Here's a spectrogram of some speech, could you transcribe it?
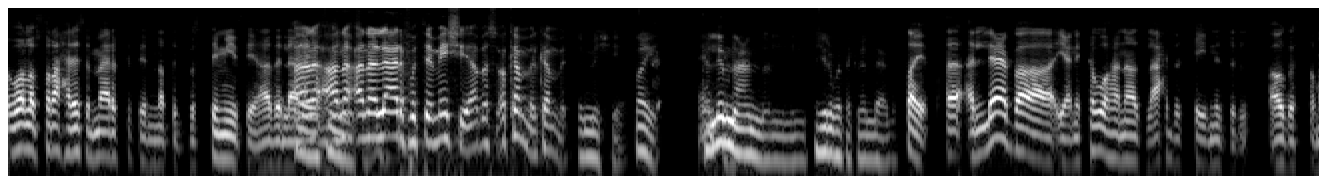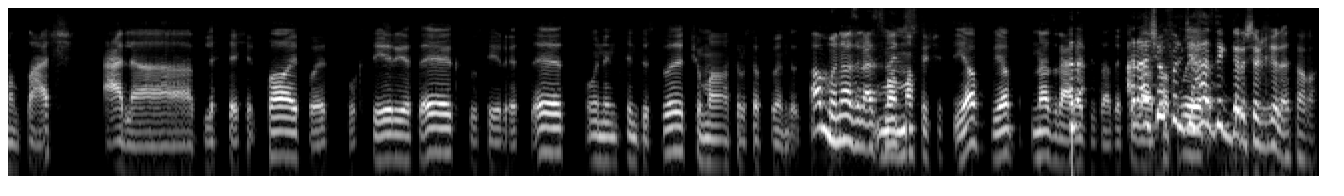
والله بصراحة الاسم ما اعرف كيف النطق بس تيميسي هذا اللي أنا أنا أنا لا اعرف الثميشيا بس أكمل كمل. تيميسيا طيب كلمنا عن تجربتك للعبة. طيب آه، اللعبة يعني توها نازلة أحدث شيء نزل اوغست 18 على بلاي ستيشن 5 وإكس بوكس سيريس إكس وسيريس اس ونينتندو سويتش ومايكروسوفت ويندوز أما نازل على ما, ما السويتش في شيء. يب يب نازل على الأجهزة كلها أنا أشوف تطوير. الجهاز يقدر يشغلها ترى.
